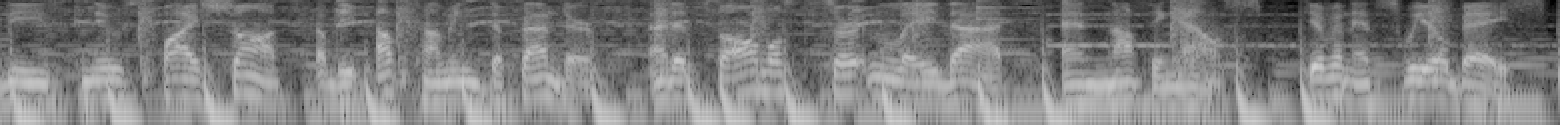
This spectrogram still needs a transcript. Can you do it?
These new spy shots of the upcoming Defender, and it's almost certainly that, and nothing else, given its wheelbase,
